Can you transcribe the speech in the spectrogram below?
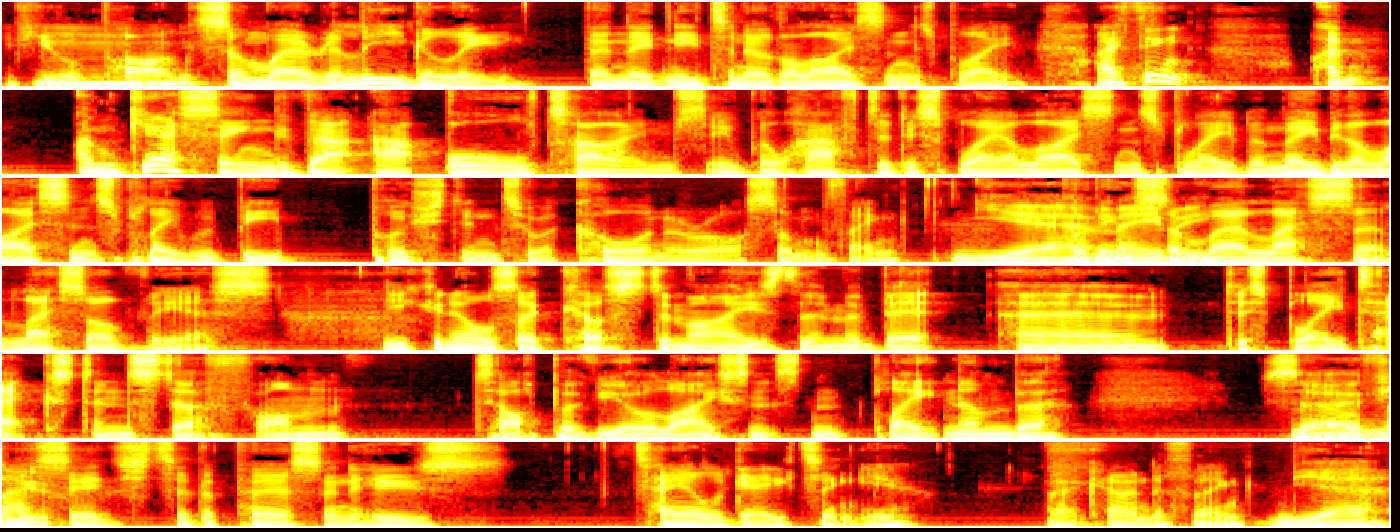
if you were Mm. parked somewhere illegally, then they'd need to know the license plate. I think I'm I'm guessing that at all times it will have to display a license plate, but maybe the license plate would be pushed into a corner or something, Yeah, put in maybe. somewhere less uh, less obvious. You can also customize them a bit, um, display text and stuff on top of your license plate number. So if you, message to the person who's tailgating you, that kind of thing. yeah,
